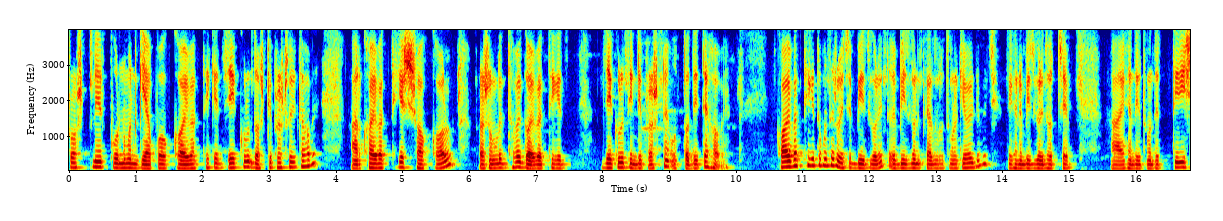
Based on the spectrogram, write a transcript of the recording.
প্রশ্নের পূর্ণমান জ্ঞাপক, কয় ভাগ থেকে যে কোনো দশটি প্রশ্ন দিতে হবে। আর ক্ষয় ভাগ থেকে সকল প্রশ্নগুলো দিতে হবে গয় ভাগ থেকে যে কোনো তিনটি প্রশ্নের উত্তর দিতে হবে। কয় ভাগ থেকে তোমাদের রয়েছে বীজগণিত? ওই বীজগণিত কাজগুলো তোমরা কীভাবে দেবে? এখানে বীজগণিত হচ্ছে এখান থেকে তোমাদের তিরিশ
